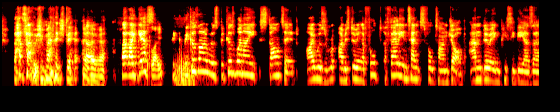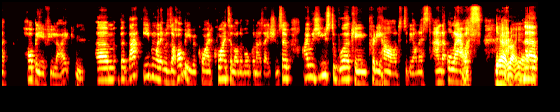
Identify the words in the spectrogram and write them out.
that's how we've managed it. Yeah, um, yeah. But I guess because I was because when I started, I was I was doing a full, a fairly intense full time job and doing PCD as a hobby, if you like. Mm. Um, but that, even when it was a hobby, required quite a lot of organisation. So I was used to working pretty hard, to be honest, and at all hours. Yeah, right. Yeah. Uh,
